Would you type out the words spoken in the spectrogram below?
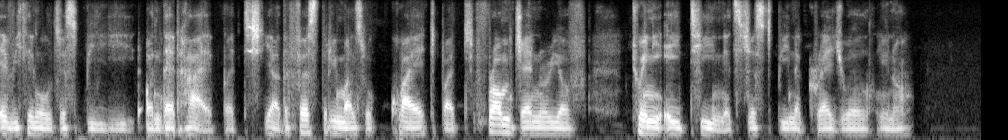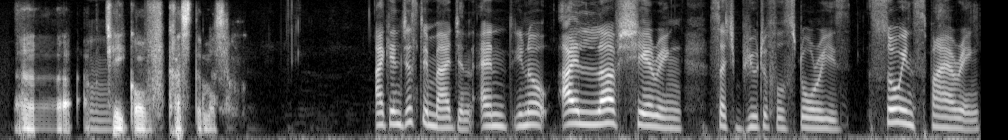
everything will just be on that high. But yeah, the first three months were quiet. But from January of 2018, it's just been a gradual, you know, uh, uptake of customers. I can just imagine. And, you know, I love sharing such beautiful stories, so inspiring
